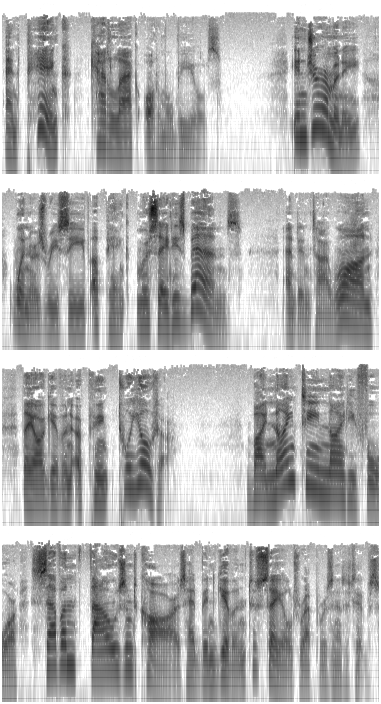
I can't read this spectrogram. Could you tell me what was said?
and pink Cadillac automobiles. In Germany, winners receive a pink Mercedes Benz, and in Taiwan, they are given a pink Toyota. By 1994, 7,000 cars had been given to sales representatives.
